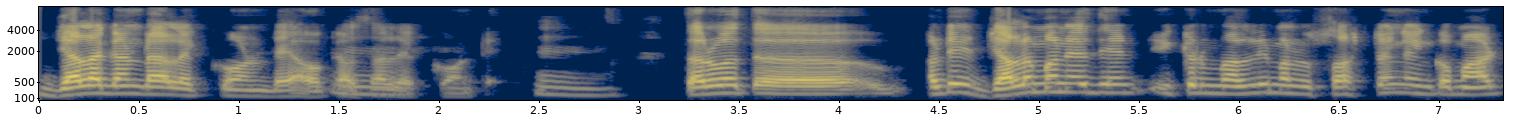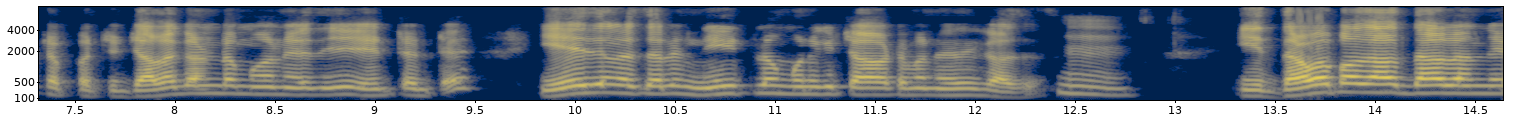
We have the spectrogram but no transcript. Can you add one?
జలగండాలు ఎక్కువ ఉండే అవకాశాలు. ఎక్కువ ఉంటాయి. తర్వాత అంటే జలం అనేది ఇక్కడ మళ్ళీ మనం స్పష్టంగా ఇంకో మాట చెప్పచ్చు. జలగండం అనేది ఏంటంటే ఏదైనా సరే నీటిలో మునిగి చావటం అనేది కాదు. ఈ ద్రవ పదార్థాలన్నీ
